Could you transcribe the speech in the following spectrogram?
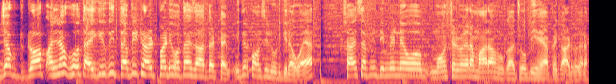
जब ड्रॉप अनलॉक होता है, क्योंकि तभी थर्ड पार्टी होता है ज़्यादातर टाइम इधर कौन सी लूट गिरा हुआ है यार? शायद से अपनी टीममेट ने वो मॉन्स्टर वगैरह मारा होगा, जो भी है यहाँ पे गार्ड वगैरह।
